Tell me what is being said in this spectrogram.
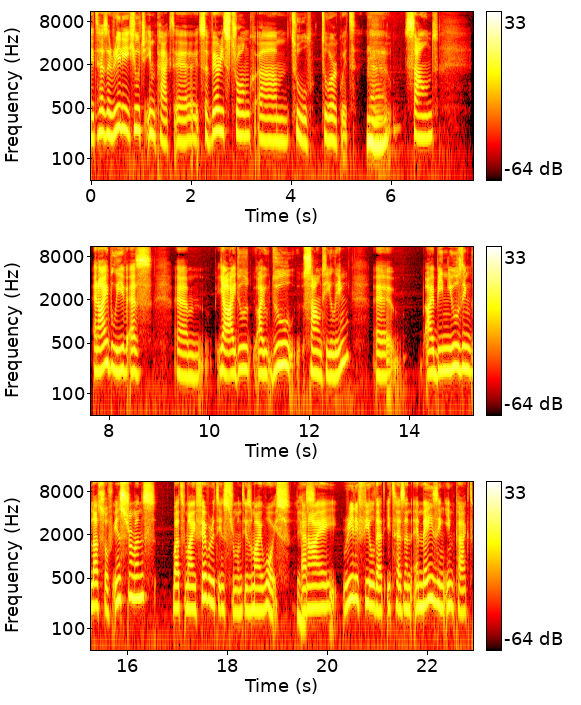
it has a really huge impact. Uh, it's a very strong um, tool to work with, uh, sound, and I believe as um, yeah, I do I do sound healing. Uh, I've been using lots of instruments, but my favorite instrument is my voice, Yes. and I really feel that it has an amazing impact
